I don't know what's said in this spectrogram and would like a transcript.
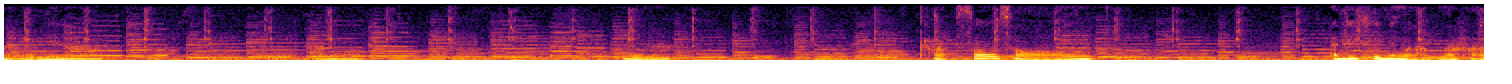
ณะแบบนี้นะคะแล้วแบบนี่นะ ถักโซ่สอง อันนี้คือหนึ่งหลักนะคะ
